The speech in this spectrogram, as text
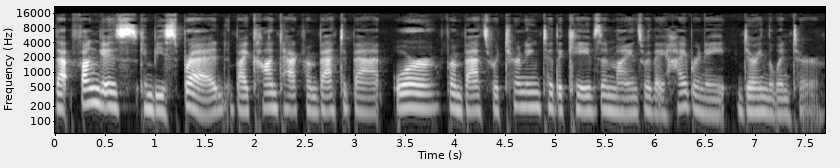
That fungus can be spread by contact from bat to bat or from bats returning to the caves and mines where they hibernate during the winter.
